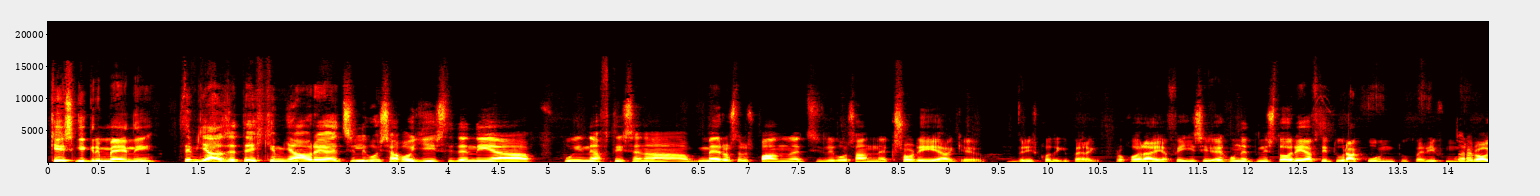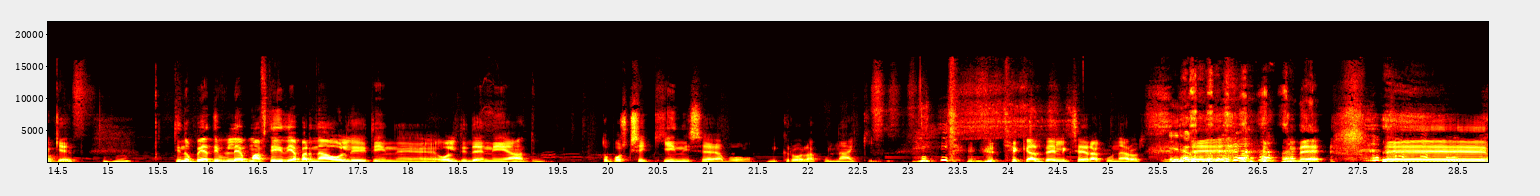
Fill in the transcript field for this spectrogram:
και η συγκεκριμένη δεν βιάζεται. Έχει και μια ωραία έτσι λίγο εισαγωγή στην ταινία που είναι αυτή σε ένα μέρος τέλος πάντων έτσι λίγο σαν εξορία και βρίσκονται εκεί πέρα και προχωράει η αφήγηση. Έχουν την ιστορία αυτή του Ρακούν, του περίφημου Το του Raccoon. Rocket, την οποία τη βλέπουμε αυτή η διαπερνά όλη την, ε, όλη την ταινία. Το πώς ξεκίνησε από μικρό ρακουνάκι και κατέληξε ρακούναρος. Ε, ναι. Ε,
